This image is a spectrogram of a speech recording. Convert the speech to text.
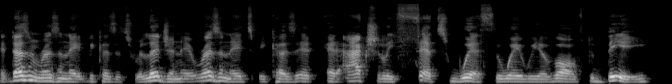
It doesn't resonate because it's religion. It resonates because it, it actually fits with the way we evolved to be.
